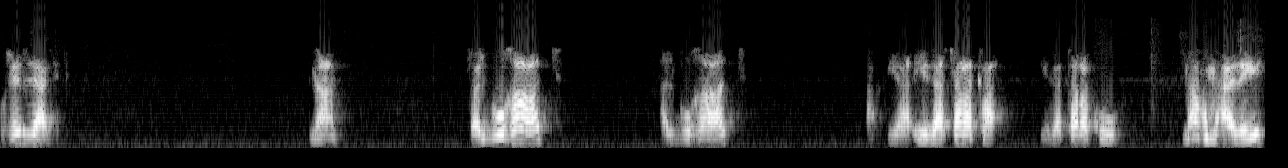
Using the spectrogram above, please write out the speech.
وغير ذلك. نعم. فالبغاة البغاة إذا ترك إذا تركوا ما هم عليه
